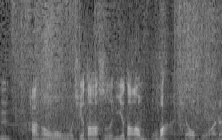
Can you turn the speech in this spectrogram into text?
嗯看看我武器大师一打五吧，小伙子。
